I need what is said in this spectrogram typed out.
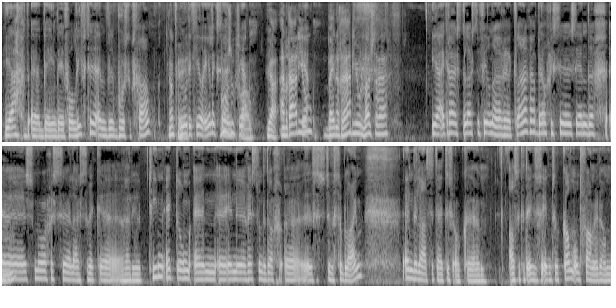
Ja, B&B Vol Liefde en de. Okay. Moet ik heel eerlijk zijn. Boerzoeksvrouw. Ja. Ja, en radio? Ja. Bijna radio, luisteraar? Ja, ik luister veel naar uh, Clara, Belgische zender. Mm -hmm. uh, S'morgens uh, luister ik Radio 10, Ekdom. En in de rest van de dag Sublime. En de laatste tijd dus ook, als ik het even, eventueel kan ontvangen, dan,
